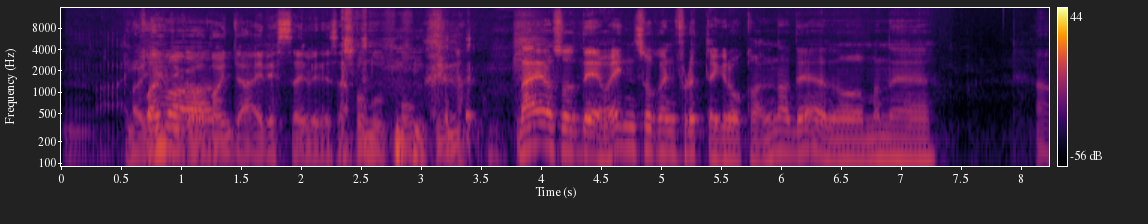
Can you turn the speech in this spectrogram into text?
Jeg ikke at han der reserverer seg på noe, noen ting. Nei, altså, det er jo en som kan flytte gråkallen, da. Det er noe, men eh, Ja.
